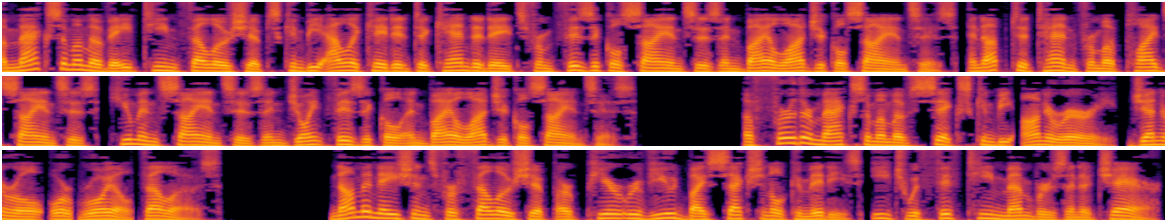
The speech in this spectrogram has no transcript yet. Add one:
A maximum of 18 fellowships can be allocated to candidates from physical sciences and biological sciences, and up to 10 from applied sciences, human sciences and joint physical and biological sciences. A further maximum of six can be honorary, general or royal fellows. Nominations for fellowship are peer-reviewed by sectional committees, each with 15 members and a chair.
